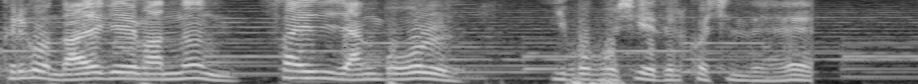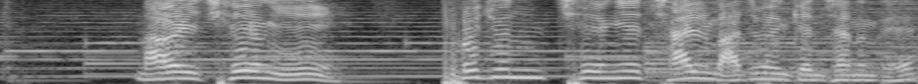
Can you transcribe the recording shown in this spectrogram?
그리고 나에게 맞는 사이즈 양복을 입어보시게 될 것인데 나의 체형이 표준 체형에 잘 맞으면 괜찮은데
